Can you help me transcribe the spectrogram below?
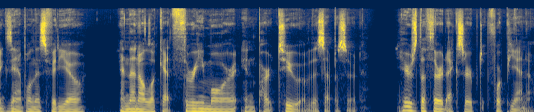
Example in this video, and then I'll look at three more in part two of this episode. Here's the third excerpt for piano.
